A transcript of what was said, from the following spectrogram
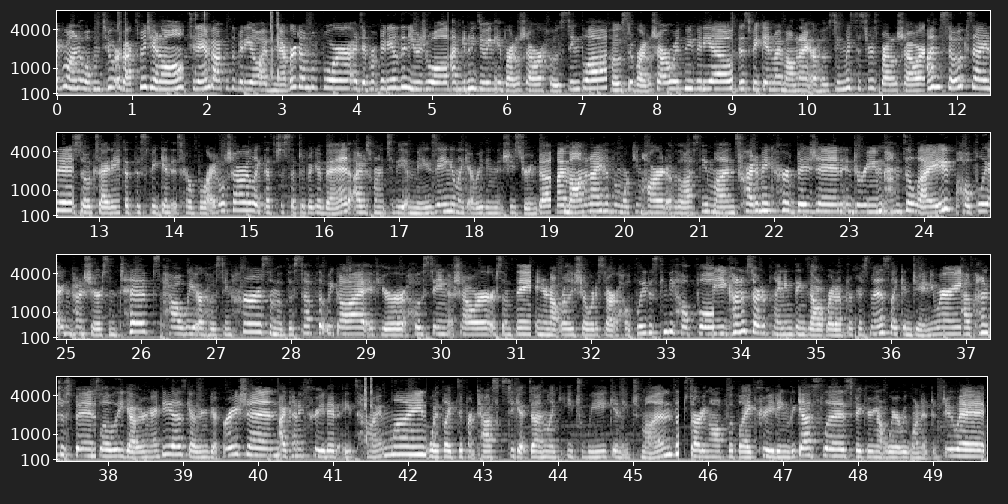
everyone, welcome to or back to my channel. Today I'm back with a video I've never done before, a different video than usual. I'm gonna be doing a bridal shower hosting vlog, host a bridal shower with me video. This weekend, my mom and I are hosting my sister's bridal shower. I'm so excited, so exciting that this weekend is her bridal shower. Like that's just such a big event. I just want it to be amazing and like everything that she's dreamed of. My mom and I have been working hard over the last few months, try to make her vision and dream come to life. Hopefully I can kind of share some tips, how we are hosting her, some of the stuff that we got. If you're hosting a shower or something and you're not really sure where to start, hopefully this can be helpful. We kind of started planning things out right after Christmas, like in January. I've kind of just been slowly gathering ideas, gathering decorations. I kind of created a timeline with like different tasks to get done like each week and each month. Starting off with like creating the guest list, figuring out where we wanted to do it,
